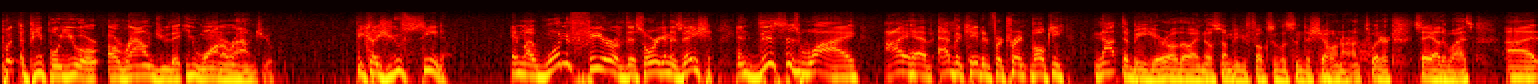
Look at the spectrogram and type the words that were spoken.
put the people you are around you that you want around you because you've seen it. And my one fear of this organization, and this is why I have advocated for Trent Baalke not to be here, although I know some of you folks who listen to the show and are on Twitter say otherwise. Uh,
